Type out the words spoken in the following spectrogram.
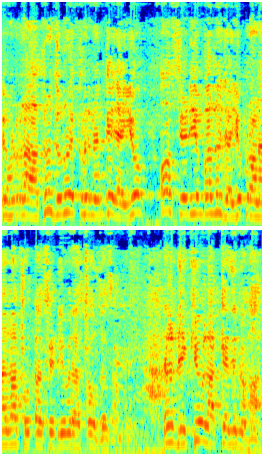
ਵੀ ਹੁਣ ਰਾਤ ਨੂੰ ਜ਼ਰੂਰ ਇੱਕ ਵਾਰੀ ਲੰਘ ਕੇ ਜਾਈਓ, ਉਹ ਸਟੇਡੀਅਮ ਵੱਲ ਨੂੰ ਜਾਈਓ, ਪੁਰਾਣਾ ਦਾ ਛੋਟਾ ਸਟੇਡੀਅਮ ਰੈਸਟ ਹਾਊਸ ਦੇ ਸਾਹਮਣੇ। ਜਰਾ ਦੇਖਿਓ ਇਲਾਕੇ ਦੇ ਨੁਹਾਰ।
